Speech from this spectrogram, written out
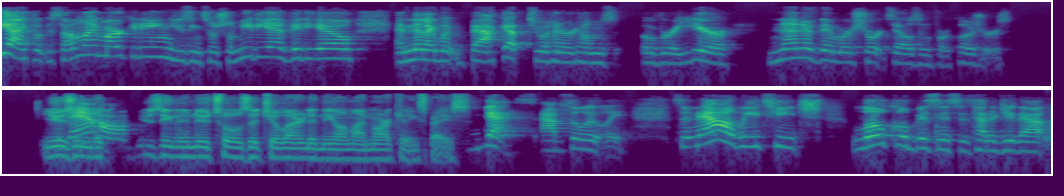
yeah, I focused online marketing, using social media, video, and then I went back up to 100 homes over a year. None of them were short sales and foreclosures. Using now, the, using the new tools that you learned in the online marketing space. Yes, absolutely. So now we teach local businesses how to do that,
